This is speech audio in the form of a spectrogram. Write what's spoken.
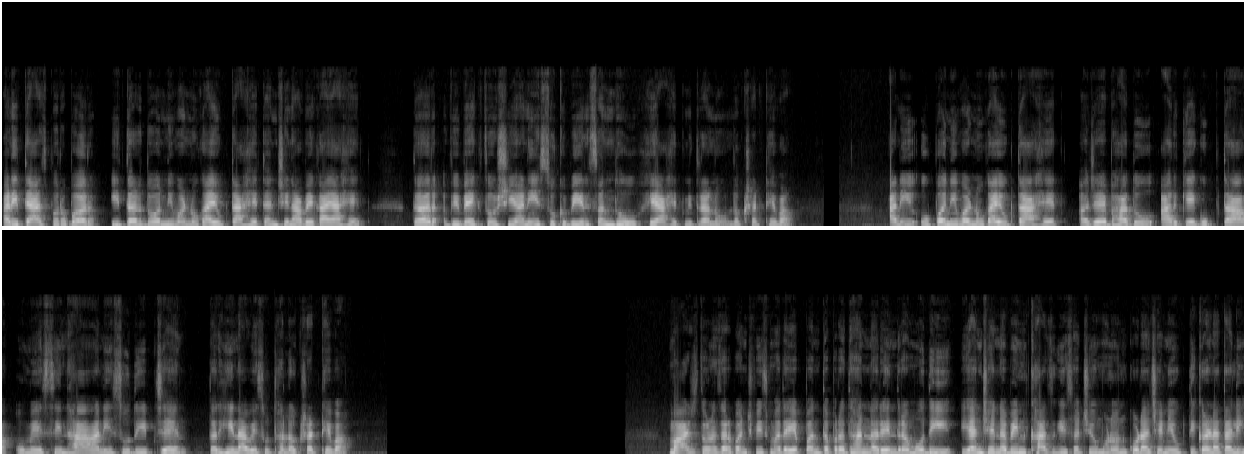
आणि त्याचबरोबर इतर दोन निवडणूक आयुक्त आहेत त्यांची नावे काय आहेत? तर विवेक जोशी आणि सुखबीर संधू हे आहेत मित्रांनो लक्षात ठेवा. आणि उपनिवडणूक आयुक्त आहेत अजय भादू आर के गुप्ता उमेश सिन्हा आणि सुदीप जैन तर ही नावे सुद्धा लक्षात ठेवा. मार्च दोन हजार पंचवीसमध्ये पंतप्रधान नरेंद्र मोदी यांचे नवीन खाजगी सचिव म्हणून कोणाची नियुक्ती करण्यात आली?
